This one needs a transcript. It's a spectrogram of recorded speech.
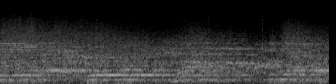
Three, two, one, India.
